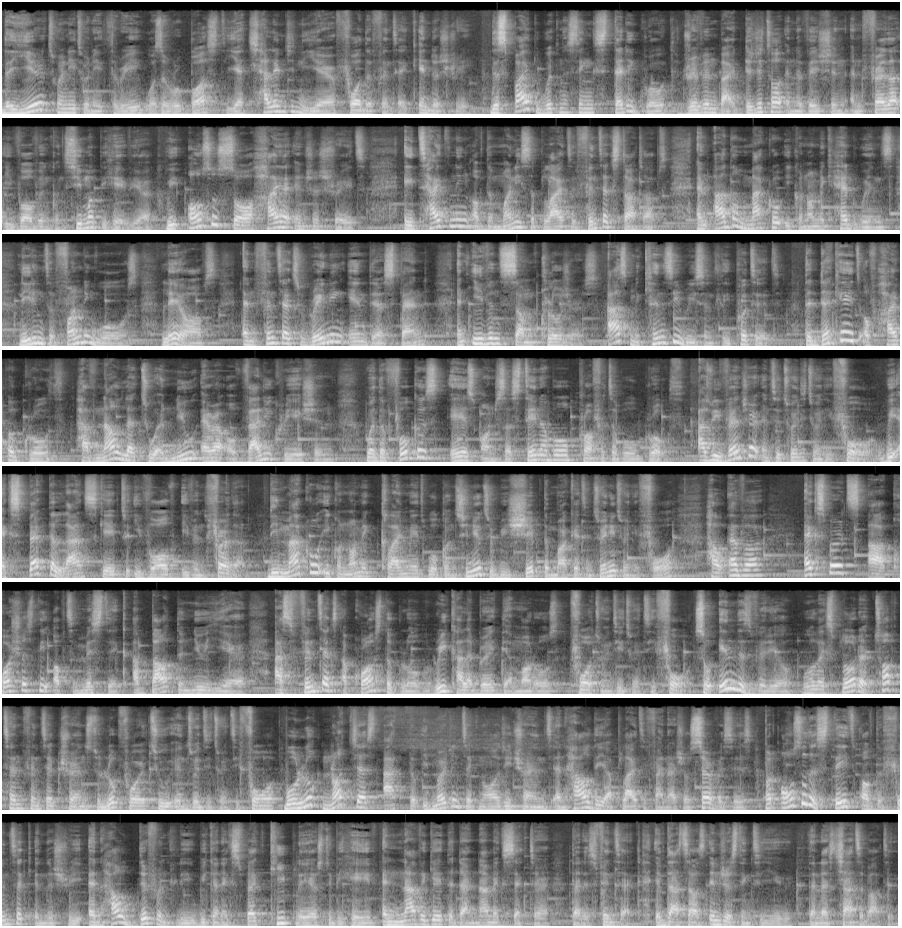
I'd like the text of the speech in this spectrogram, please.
The year 2023 was a robust yet challenging year for the fintech industry. Despite witnessing steady growth driven by digital innovation and further evolving consumer behavior, we also saw higher interest rates, a tightening of the money supply to fintech startups, and other macroeconomic headwinds leading to funding woes, layoffs, and fintechs reining in their spend, and even some closures. As McKinsey recently put it, the decades of hyper growth have now led to a new era of value creation where the focus is on sustainable, profitable growth. As we venture into 2024, we expect the landscape to evolve even further. The macroeconomic climate will continue to reshape the market in 2024. However, Experts are cautiously optimistic about the new year as fintechs across the globe recalibrate their models for 2024. So in this video, we'll explore the top 10 fintech trends to look forward to in 2024. We'll look not just at the emerging technology trends and how they apply to financial services, but also the state of the fintech industry and how differently we can expect key players to behave and navigate the dynamic sector that is fintech. If that sounds interesting to you, then let's chat about it.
